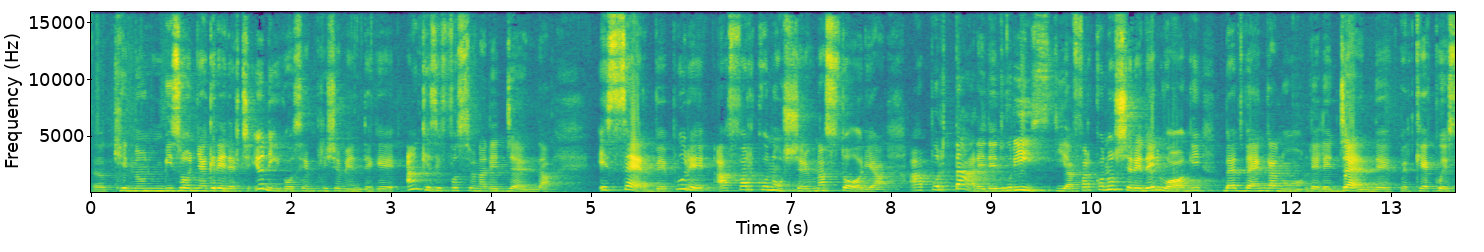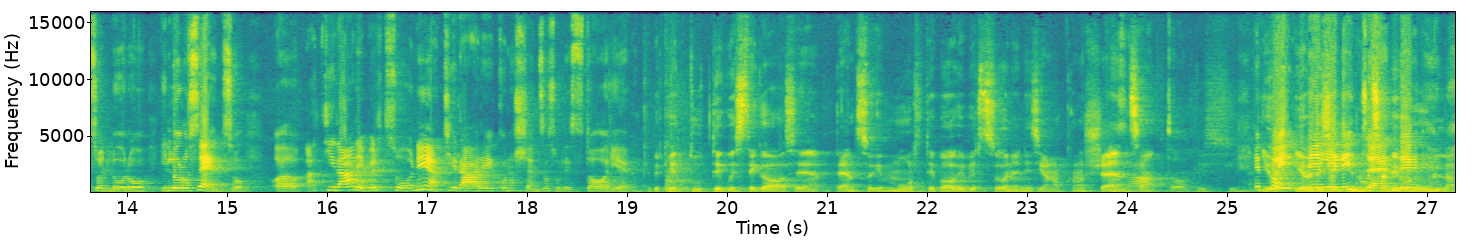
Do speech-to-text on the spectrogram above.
eh, che non bisogna crederci. Io dico semplicemente che anche se fosse una leggenda e serve pure a far conoscere una storia, a portare dei turisti, a far conoscere dei luoghi, beh vengano le leggende, perché è questo il loro, il loro senso, eh, attirare persone, attirare conoscenza sulle storie. Anche perché tutte queste cose penso che molte poche persone ne siano a conoscenza. Esatto. E Io- poi io, nelle leggende, nulla.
